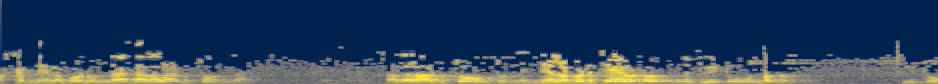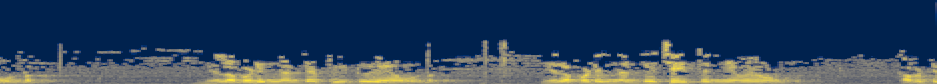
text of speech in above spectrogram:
అక్కడ నిలబడుందా కదలాడుతుందా కదలాడుతూ ఉంటుంది. నిలబడితే ఏమిటవుతుంది? పీటు ఉండదు. పీటు ఉండదు. నిలబడిందంటే పీటు ఏమి ఉండదు. నిలబడిందంటే చైతన్యమే ఉంటుంది. కాబట్టి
